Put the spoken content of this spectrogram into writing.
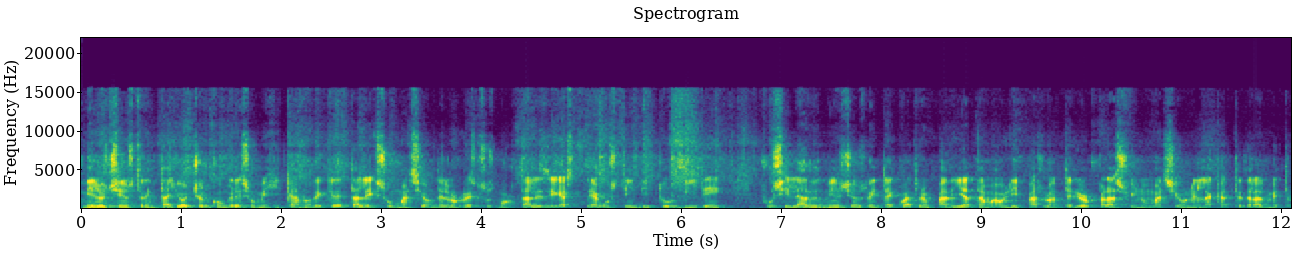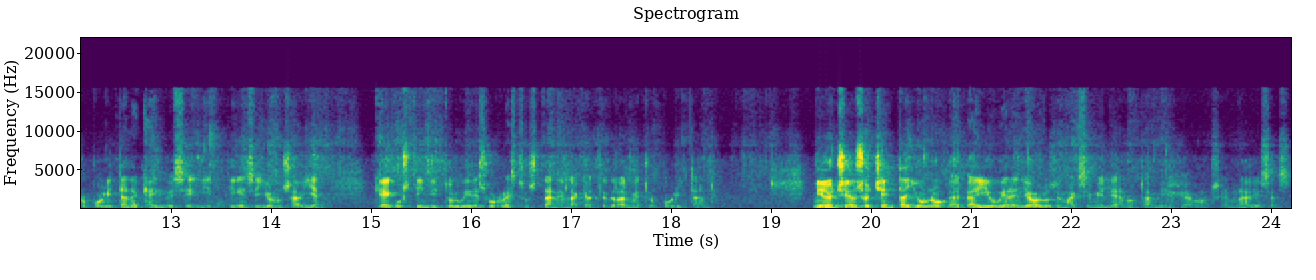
1838 el Congreso mexicano decreta la exhumación de los restos mortales de Agustín de Iturbide, fusilado en 1824 en Padilla, Tamaulipas, lo anterior para su inhumación en la Catedral Metropolitana, que ahí debe seguir. Fíjense, yo no sabía que Agustín de Iturbide sus restos están en la Catedral Metropolitana. 1881, ahí hubieran llevado los de Maximiliano también, cabrón, en una de esas.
